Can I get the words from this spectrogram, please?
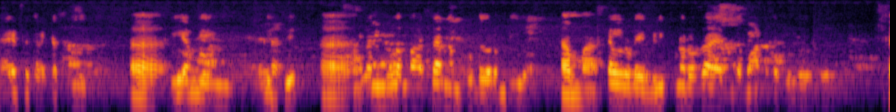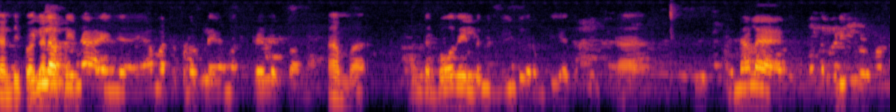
டைரக்டர் கரெக்டா சொல்லியிருக்காரு. அதன் மூலமா தான் நம்ம கொண்டு வர முடியும். ஆமா. மக்களுடைய விழிப்புணர்வு தான் இந்த மாற்றத்தை கொண்டு வரும் கண்டிப்பா இல்லை அப்படின்னா இந்த ஏமாற்றப்படக்குள்ள ஏமாற்றே இருப்பாங்க. ஆமா. அந்த போதையில இருந்து மீண்டு வர முடியாது. அதனால விழிப்புணர்வான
